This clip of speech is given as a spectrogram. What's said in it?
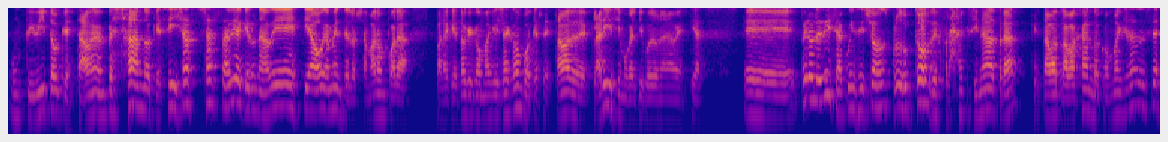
Un pibito que estaba empezando, que sí, ya, ya sabía que era una bestia, obviamente lo llamaron para, para que toque con Michael Jackson porque se estaba clarísimo que el tipo era una bestia. Eh, pero le dice a Quincy Jones, productor de Frank Sinatra, que estaba trabajando con Michael Jackson, dice,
